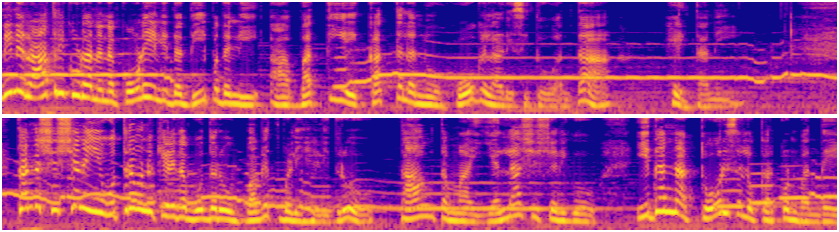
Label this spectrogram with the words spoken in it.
ನಿನ್ನೆ ರಾತ್ರಿ ಕೂಡ ನನ್ನ ಕೋಣೆಯಲ್ಲಿದ್ದ ದೀಪದಲ್ಲಿ ಆ ಬತ್ತಿಯೇ ಕತ್ತಲನ್ನು ಹೋಗಲಾಡಿಸಿತು ಅಂತ ಹೇಳ್ತಾನೆ. ತನ್ನ ಶಿಷ್ಯನ ಈ ಉತ್ತರವನ್ನು ಕೇಳಿದ ಬುದ್ಧರು ಭಗತ್ ಬಳಿ ಹೇಳಿದ್ರು ತಾವು ತಮ್ಮ ಎಲ್ಲ ಶಿಷ್ಯರಿಗೂ ಇದನ್ನ ತೋರಿಸಲು ಕರ್ಕೊಂಡು ಬಂದೆ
